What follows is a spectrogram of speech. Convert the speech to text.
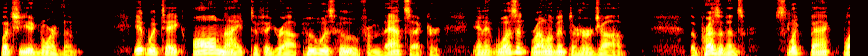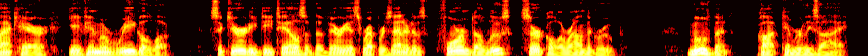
but she ignored them. It would take all night to figure out who was who from that sector, and it wasn't relevant to her job. The president's slick back black hair gave him a regal look. Security details of the various representatives formed a loose circle around the group. Movement caught Kimberly's eye.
